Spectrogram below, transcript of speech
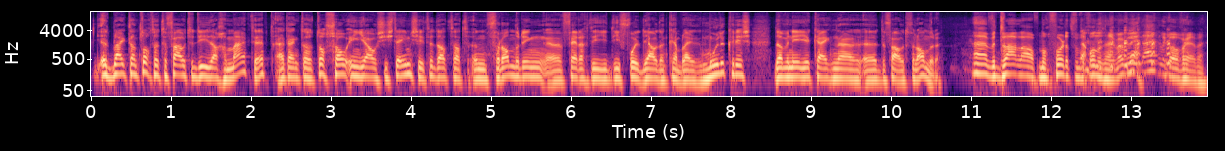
het blijkt dan toch dat de fouten die je dan gemaakt hebt... uiteindelijk dat het toch zo in jouw systeem zitten... dat dat een verandering eh, vergt die, die voor jou dan kan blijkbaar moeilijker is... dan wanneer je kijkt naar de fouten van anderen. Eh, we dwalen af, nog voordat we begonnen zijn. Waar wil je het eigenlijk over hebben?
